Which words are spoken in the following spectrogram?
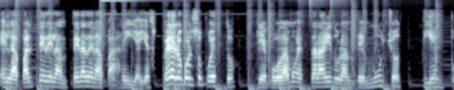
en la parte delantera de la parrilla. Y espero, por supuesto, que podamos estar ahí durante mucho tiempo.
